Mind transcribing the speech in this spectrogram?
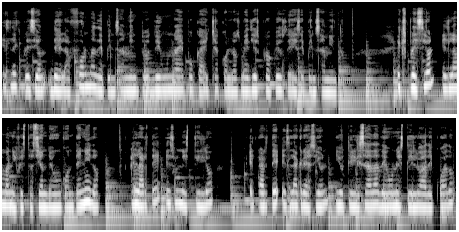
es la expresión de la forma de pensamiento de una época hecha con los medios propios de ese pensamiento. Expresión es la manifestación de un contenido. El arte es un estilo el arte es la creación y utilizada de un estilo adecuado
